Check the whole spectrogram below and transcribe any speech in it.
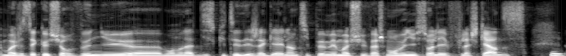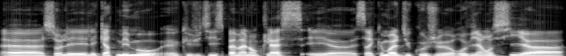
moi, je sais que je suis revenu, euh, bon, on en a discuté déjà, Gaël, un petit peu, mais moi, je suis vachement revenu sur les flashcards, Mm. euh, sur les, les cartes mémo que j'utilise pas mal en classe. Et c'est vrai que moi, du coup, je reviens aussi à,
